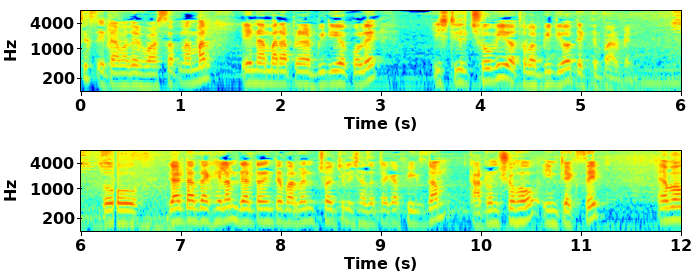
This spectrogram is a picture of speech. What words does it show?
six এটা আমাদের হোয়াটসঅ্যাপ নাম্বার। এই নাম্বার আপনারা ভিডিও কলে স্টিল ছবি অথবা ভিডিও দেখতে পারবেন। তো ডেল্টা দেখাইলাম ডেল্টা নিতে পারবেন ছয়চল্লিশ হাজার টাকা ফিক্স দাম কার্টন সহ ইনটেক সেট এবং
